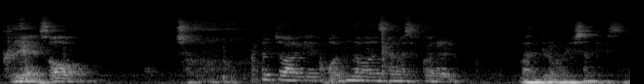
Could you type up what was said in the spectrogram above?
그래서 철저하게 건강한 생활 습관을 만들어가기 시작했어요.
